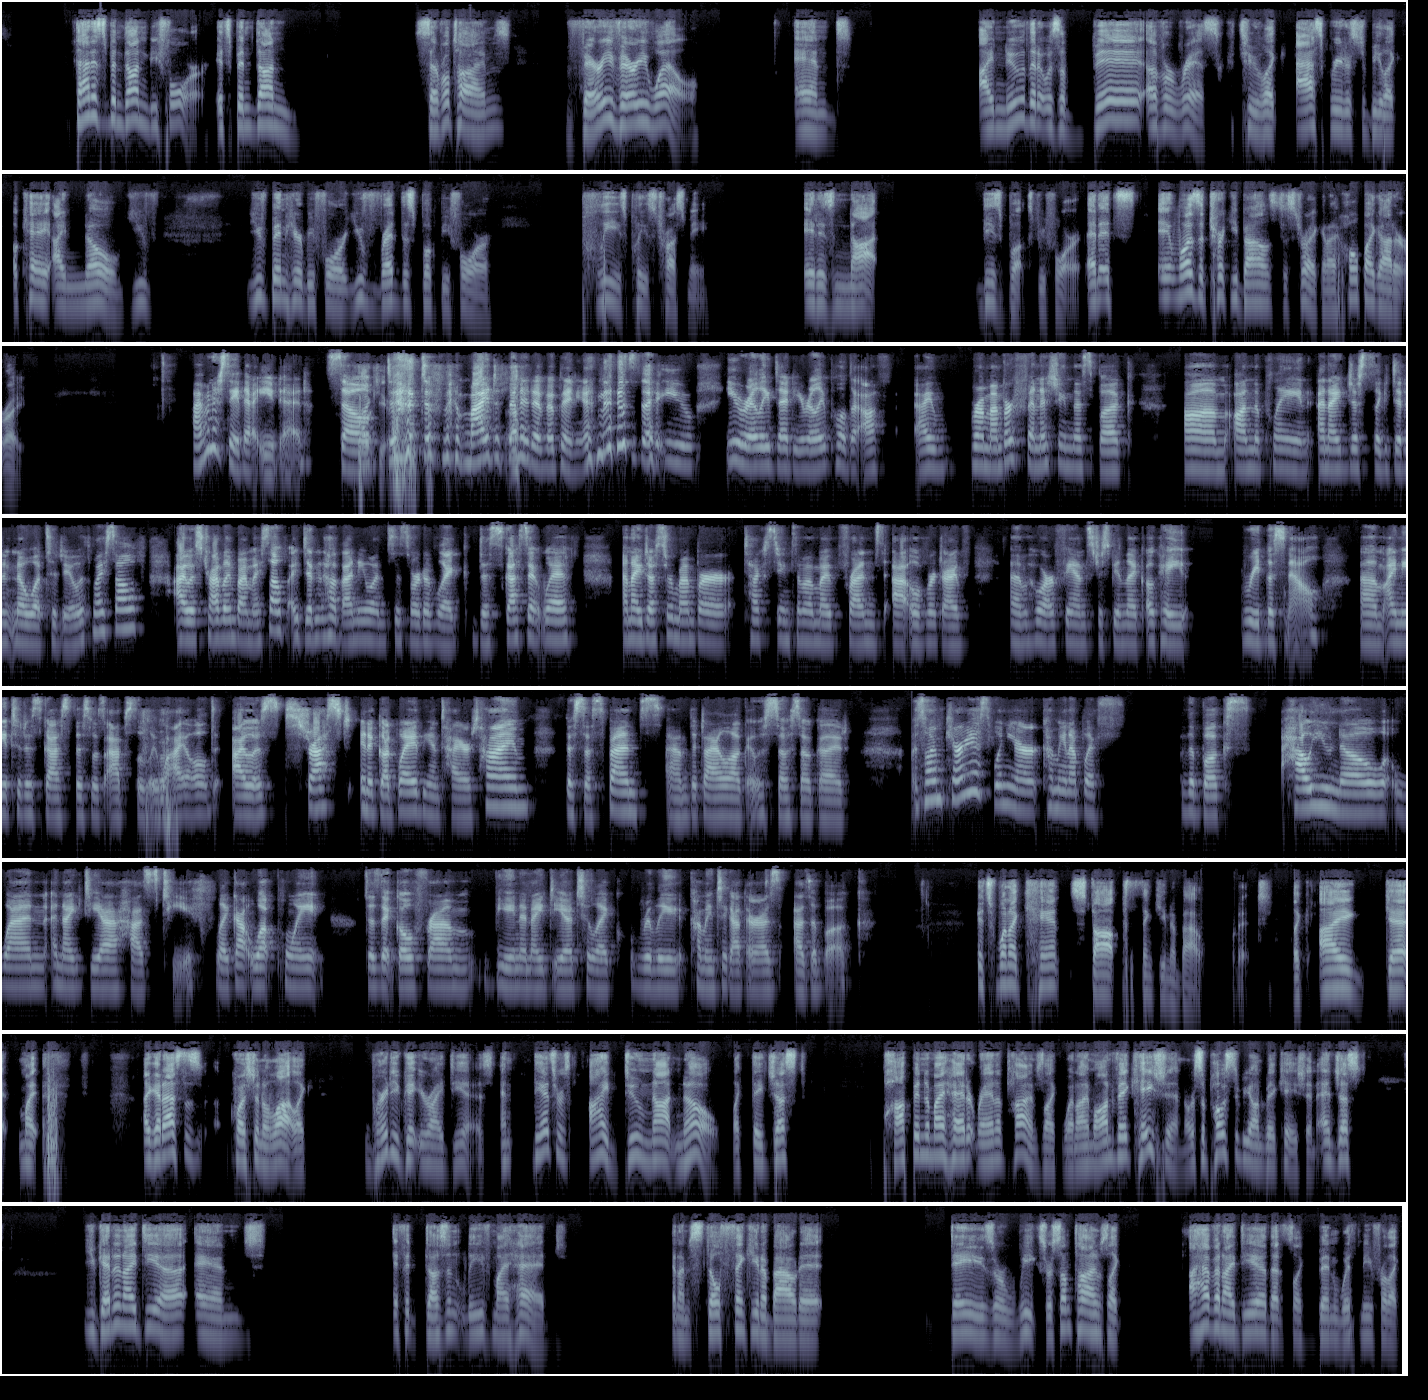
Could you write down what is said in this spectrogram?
that has been done before. It's been done several times, very, very well. And I knew that it was a bit of a risk to like ask readers to be like, okay, I know you've you've been here before, you've read this book before. Please, please trust me. It is not these books before. And it's it was a tricky balance to strike, and I hope I got it right. I'm going to say that you did. So, to, my definitive opinion is that you you really did. You really pulled it off. I remember finishing this book um on the plane and I just like didn't know what to do with myself. I was traveling by myself. I didn't have anyone to sort of like discuss it with. And I just remember texting some of my friends at Overdrive um, who are fans, just being like, okay, read this now. Um, I need to discuss. This was absolutely wild. I was stressed in a good way the entire time. The suspense, um, the dialogue, it was so, so good. So I'm curious when you're coming up with the books, how you know when an idea has teeth. Like at what point does it go from being an idea to like really coming together as as a book? It's when I can't stop thinking about it. Like I get my I get asked this question a lot like, where do you get your ideas? And the answer is, I do not know. Like, they just pop into my head at random times, like when I'm on vacation or supposed to be on vacation, and just you get an idea. And if it doesn't leave my head and I'm still thinking about it days or weeks, or sometimes like I have an idea that's like been with me for like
